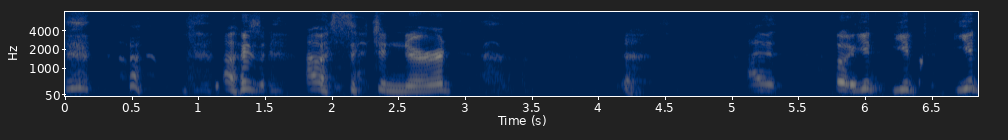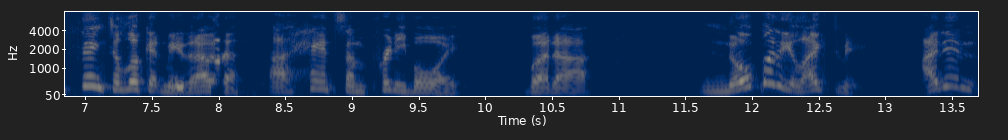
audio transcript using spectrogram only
I was I was such a nerd. I you'd you'd you'd think to look at me that I was a, a handsome, pretty boy, but uh, nobody liked me. I didn't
